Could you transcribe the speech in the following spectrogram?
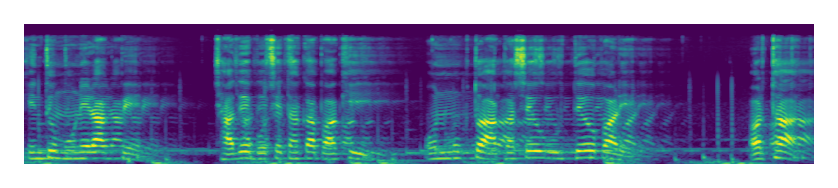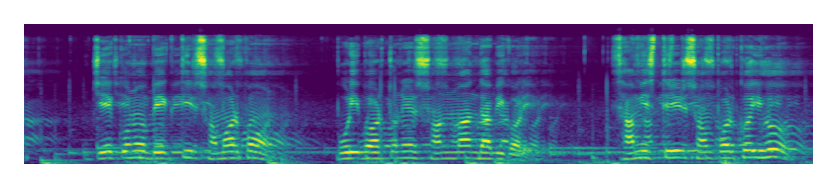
কিন্তু মনে রাখবেন, ছাদে বসে থাকা পাখি উন্মুক্ত আকাশেও উড়তেও পারে। অর্থাৎ যে কোনো ব্যক্তির সমর্পণ পরিবর্তনের সম্মান দাবি করে। স্বামী স্ত্রীর সম্পর্কই হোক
